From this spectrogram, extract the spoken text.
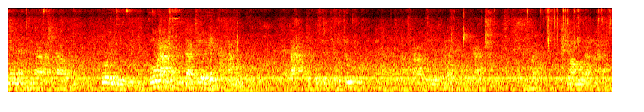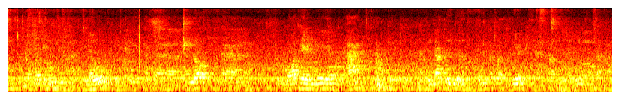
nên là chúng ta làm sao tôi cố gắng chúng ta chưa hết khả năng của mình để tạo được cái sự trường chung làm sao để có thể cố gắng mong rằng là trong quá trình à, thi đấu thì các à, lãnh đội à, có thêm cái động thái. Công tác tư tưởng cũng các vận động viên để làm sao thi đấu nó đảm bảo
